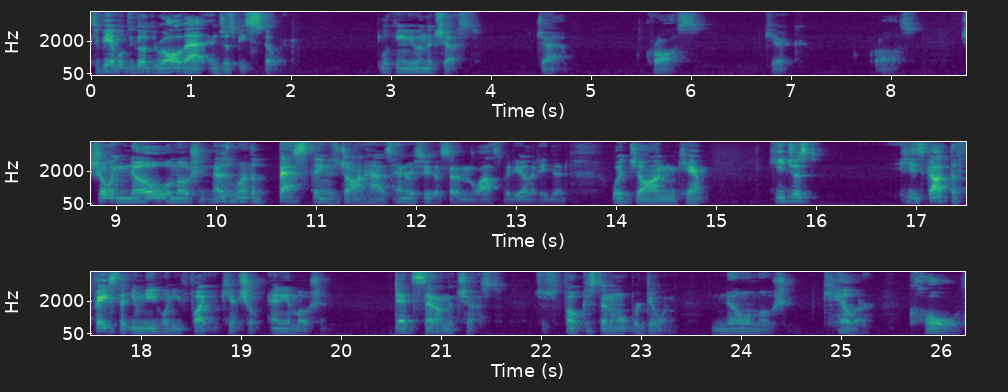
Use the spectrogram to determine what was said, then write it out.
to be able to go through all that and just be stoic, looking you in the chest, jab, cross, kick, cross, showing no emotion. That is one of the best things Jon has. Henry Cejudo said in the last video that he did with John Camp. He just he's got the face that you need when you fight. You can't show any emotion. Dead set on the chest. Just focused in on what we're doing. No emotion. Killer. Cold.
